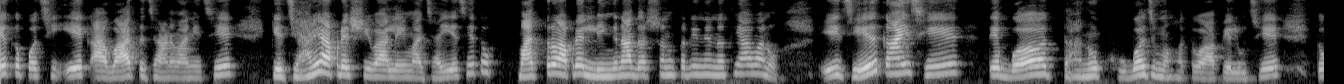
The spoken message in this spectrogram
એક પછી એક આ વાત જાણવાની છે કે જ્યારે આપણે શિવાલયમાં જઈએ છીએ, તો માત્ર આપણે લિંગના દર્શન કરીને નથી આવવાનું. એ જે કાંઈ છે તે બધાનું ખૂબ જ મહત્વ આપેલું છે. તો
